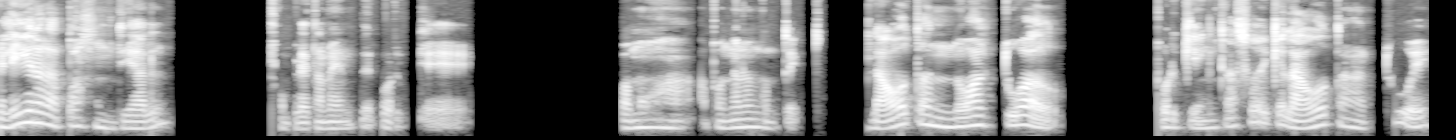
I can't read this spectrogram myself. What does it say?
Peligra la paz mundial completamente porque vamos a, ponerlo en contexto. La OTAN no ha actuado porque en caso de que la OTAN actúe,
